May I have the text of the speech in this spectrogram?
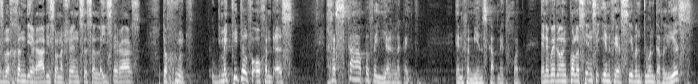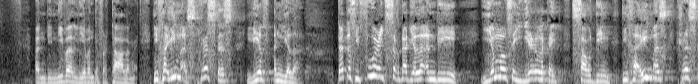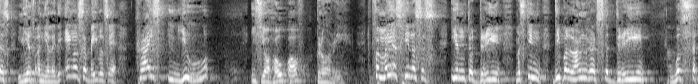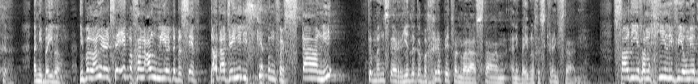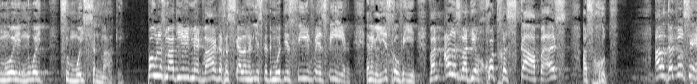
eers begin deur Radio Sonder Grense se luisteraars te groet. Die, my titel vir oggend is Geskape vir heerlikheid en gemeenskap met God. En ek wil in Kolossense 1:27 lees in die nuwe lewende vertaling. Die geheim is Christus leef in julle. Dit is die vooruitsig dat julle in die hemelse heerlikheid sal dien. Die geheim is Christus leef in julle. Die Engelse Bybel sê Christ in you is your hope of glory. Vir my is Genesis 1 tot 3 miskien die belangrikste 3 hoofstukke in die Bybel. Die belangrikste ek begin al meer te besef dat as jy nie die skepping verstaan nie, ten minste 'n redelike begrip het van wat daar staan in die Bybel geskryf staan nie. Sal die evangelie vir jou net mooi nooit so mooi sin maak nie. Paulus maak hierdie merkwaardige stelling in 1 Timoteus 4 vers 4 en ek lees gou vir u want alles wat deur God geskape is is goed. Al dit wil sê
